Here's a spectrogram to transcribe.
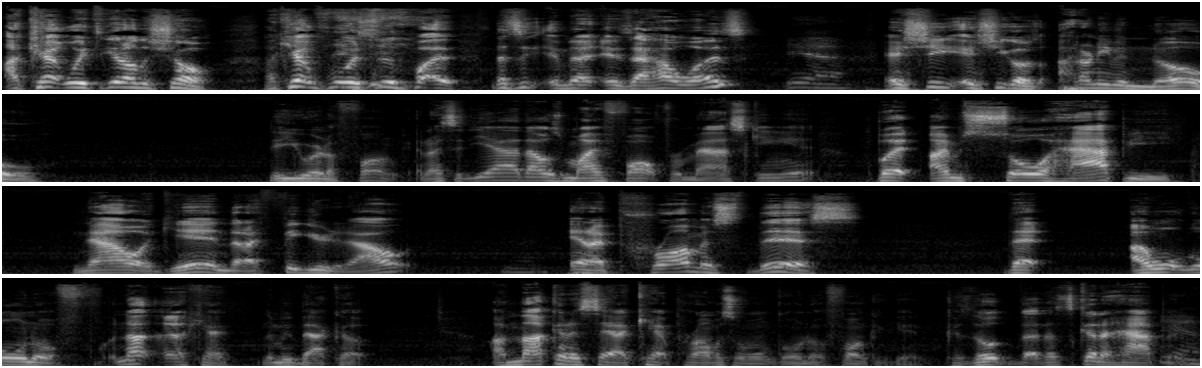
I can't wait to get on the show. I can't wait to. That's is that how it was? yeah, And she and she goes, I don't even know that you were in a funk. And I said, Yeah, that was my fault for masking it. But I'm so happy now again that I figured it out. And I promised this that I won't go into a not okay. Let me back up. I'm not gonna say I can't promise I won't go into a funk again because that's gonna happen. Yeah.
